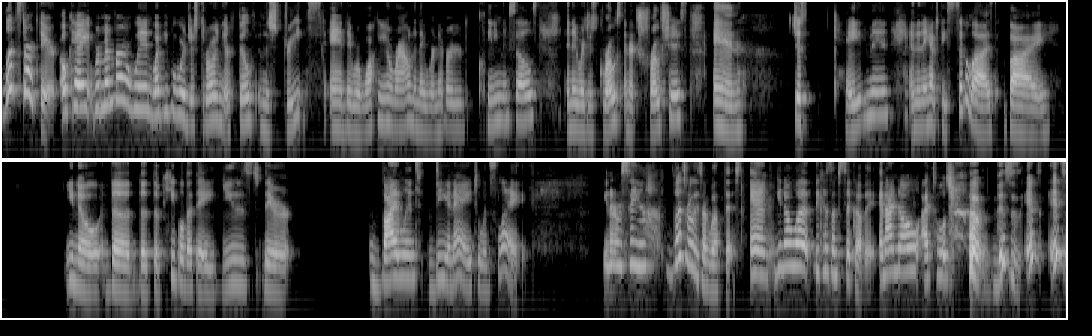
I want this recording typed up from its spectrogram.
Let's start there, okay? Remember when white people were just throwing their filth in the streets and they were walking around and they were never cleaning themselves and they were just gross and atrocious and just cavemen and then they had to be civilized by you know the the the people that they used their violent DNA to enslave. You know what I'm saying? Let's really talk about this. And you know what? Because I'm sick of it. And I know I told you this is it's it's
